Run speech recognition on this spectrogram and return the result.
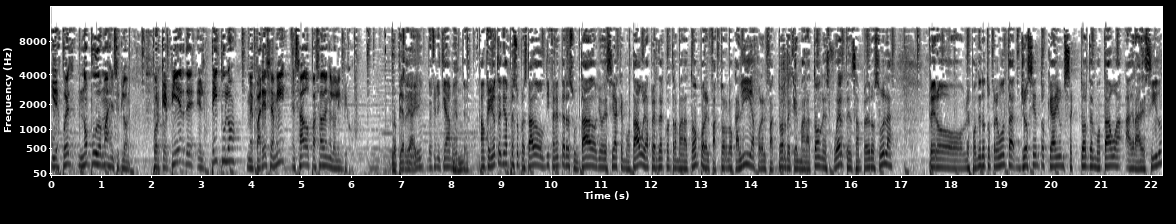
y después no pudo más el Ciclón, porque pierde el título, me parece a mí, el sábado pasado en el Olímpico. Lo pierde ahí. Definitivamente. Aunque yo tenía presupuestado un diferente resultado, yo decía que el Motagua iba a perder contra el Maratón por el factor localía, por el factor de que el Maratón es fuerte en San Pedro Sula. Pero respondiendo a tu pregunta, yo siento que hay un sector del Motagua agradecido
